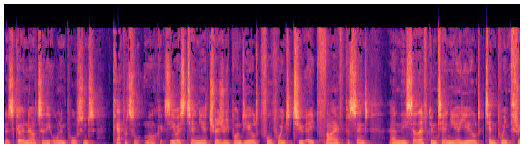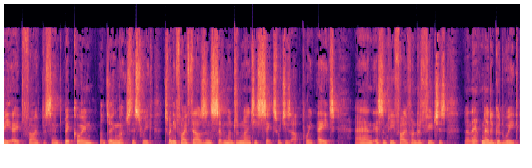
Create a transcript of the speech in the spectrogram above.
Let's go now to the all important capital markets. US 10 year Treasury bond yield 4.285% and the South African 10 year yield 10.385%. Bitcoin not doing much this week, 25,796 which is up 0.8 and S&P 500 futures. Now they haven't had a good week.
